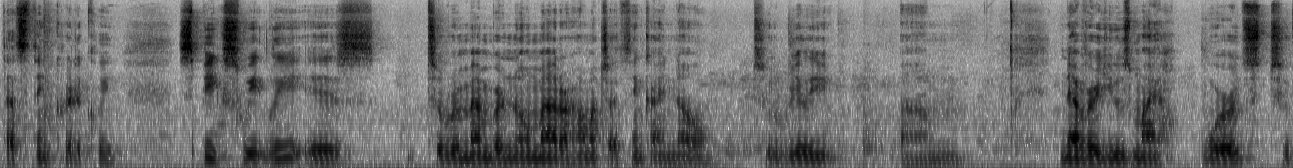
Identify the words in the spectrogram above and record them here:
That's think critically. Speak sweetly is to remember no matter how much I think I know, to really um, never use my words to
